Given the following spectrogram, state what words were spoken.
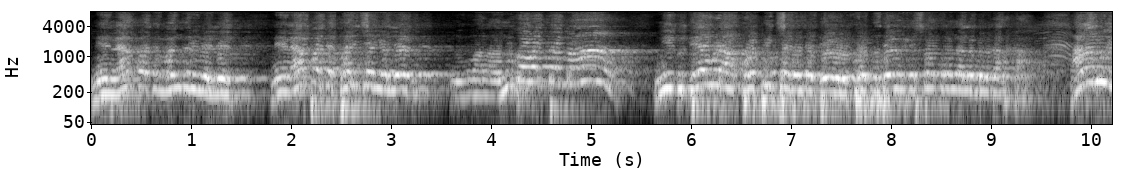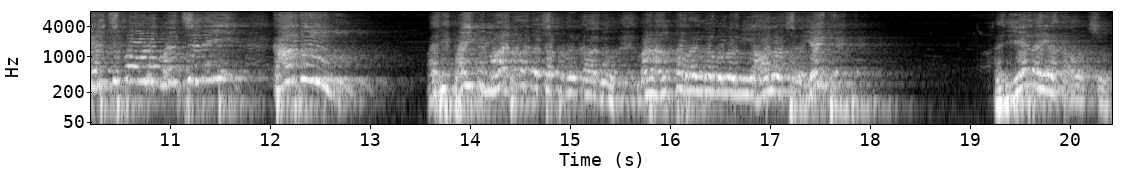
నేను లేకపోతే మందిరమే లేదు నేను లేకపోతే పరిచయం లేదు. నువ్వు అలా అనుకోవద్దమ్మా. నీకు దేవుడు ఆ కృపించాడంటే దేవుడు కృప దేవుడికి స్తోత్రం కలుగును కాక అలా నువ్వు హెచ్చిపోవడం మంచిది కాదు. అది పైకి మాటలతో చెప్పడం కాదు మన అంతరంగంలో నీ ఆలోచన ఏంటి? అది ఏదైనా కావచ్చు.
